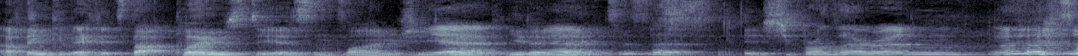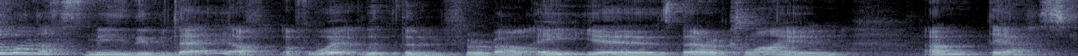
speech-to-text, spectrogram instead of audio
I think if it's that close to you, sometimes you Yeah, don't you don't yeah. notice it. It's, it's your brother and. Someone asked me the other day, I've, I've worked with them for about eight years, they're a client, and they asked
